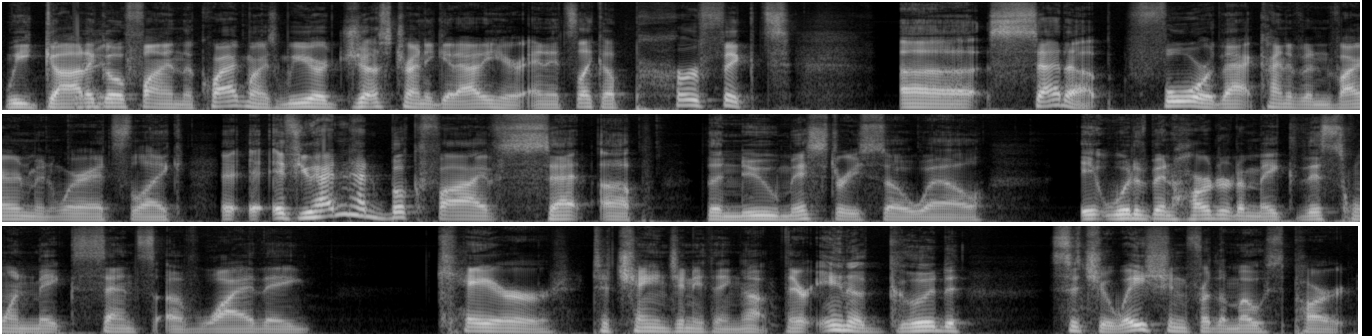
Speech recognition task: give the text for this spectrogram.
We got to go find the quagmires. We are just trying to get out of here. And it's like a perfect uh, setup for that kind of environment where it's like if you hadn't had book five set up the new mystery so well it would have been harder to make this one make sense of why they care to change anything up. They're in a good situation for the most part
